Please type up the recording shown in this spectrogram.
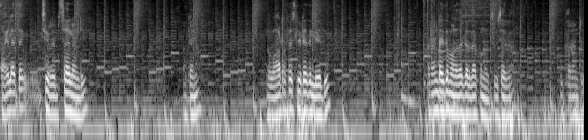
సాయిల్ అయితే రెడ్ సాయిల్ అండి ఓకేనా? వాటర్ ఫెసిలిటీ అయితే లేదు. కరెంట్ అయితే మన దగ్గర దాకా ఉన్నది చూసారుగా ఈ కరెంటు.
